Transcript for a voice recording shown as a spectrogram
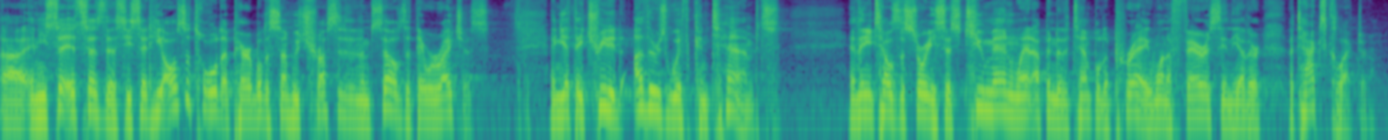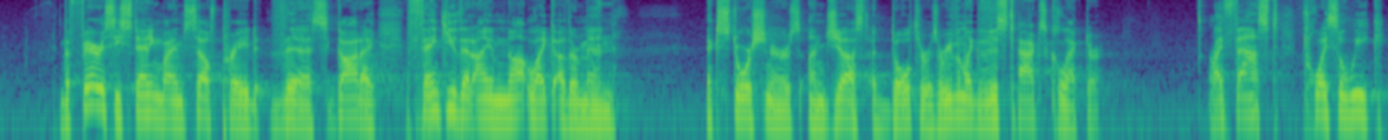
Uh, and he said, it says this He said, He also told a parable to some who trusted in themselves that they were righteous, and yet they treated others with contempt. And then he tells the story. He says, Two men went up into the temple to pray, one a Pharisee and the other a tax collector. The Pharisee, standing by himself, prayed this God, I thank you that I am not like other men, extortioners, unjust, adulterers, or even like this tax collector. I fast twice a week.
